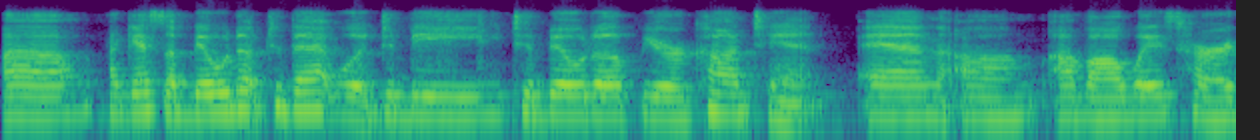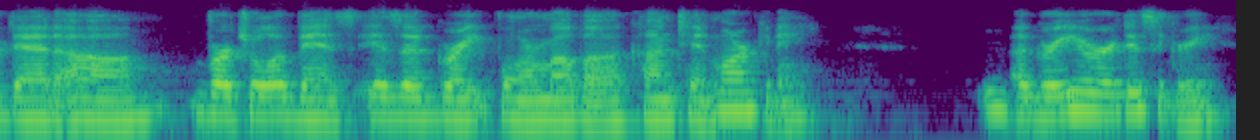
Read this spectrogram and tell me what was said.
uh, I guess a build up to that would to be to build up your content. And um, I've always heard that uh, virtual events is a great form of uh, content marketing. Mm-hmm. Agree or disagree?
